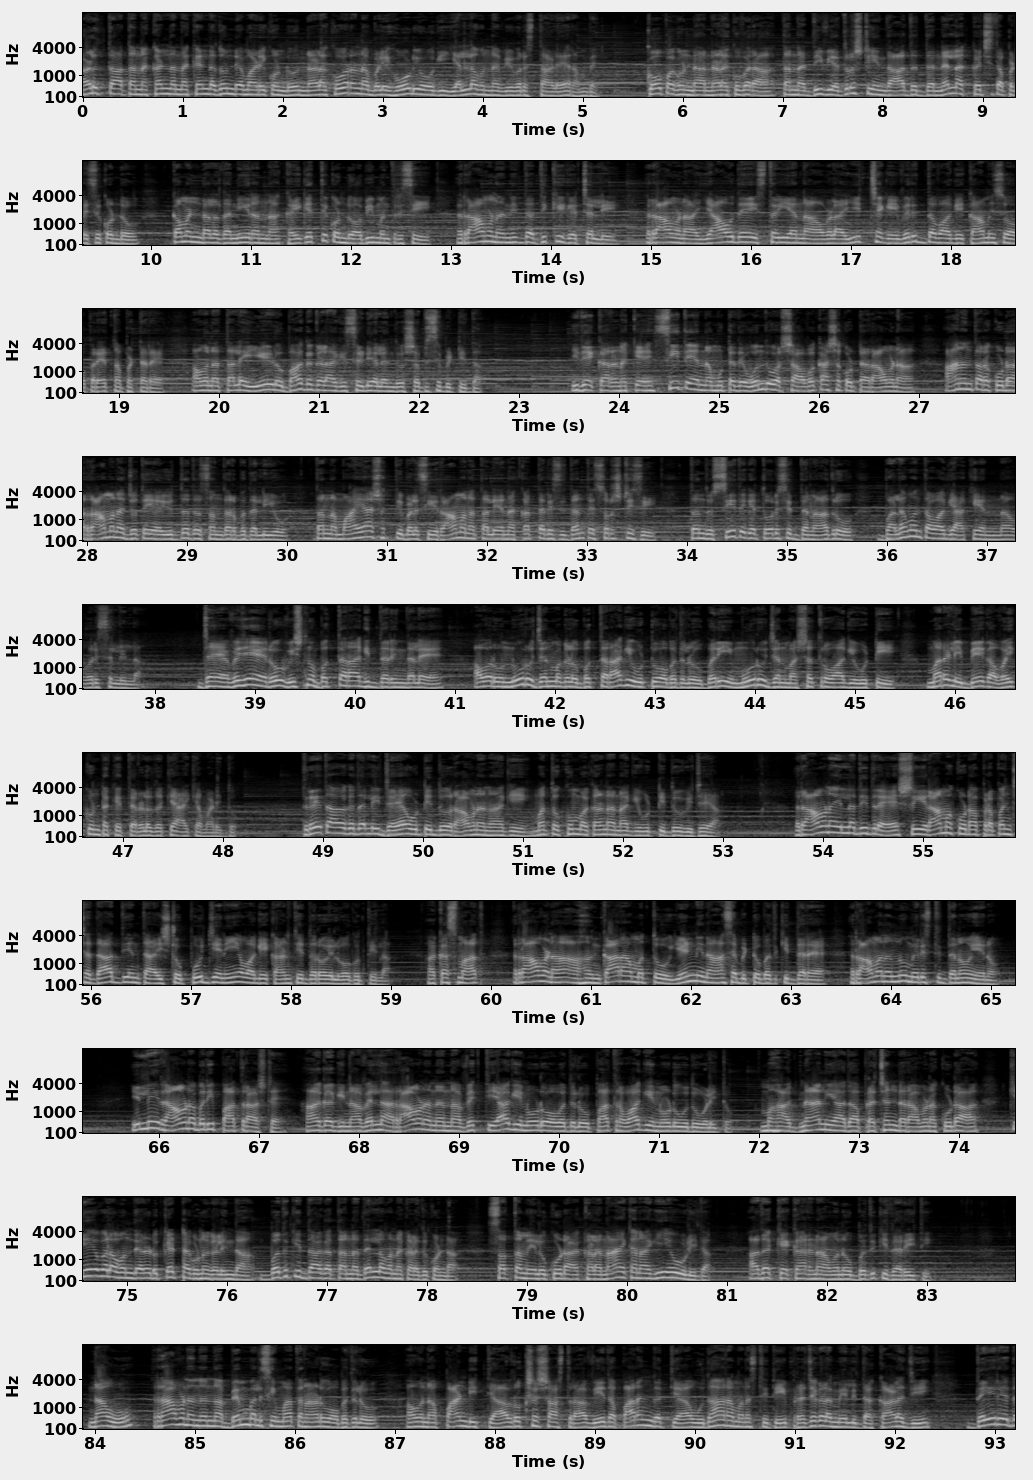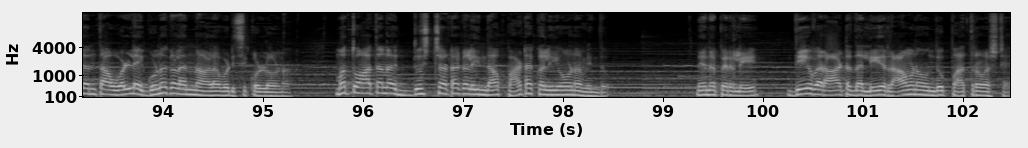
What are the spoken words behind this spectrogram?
ಅಳುತ್ತಾ ತನ್ನ ಕಣ್ಣನ್ನು ಕೆಂಡದುಂಡೆ ಮಾಡಿಕೊಂಡು ನಳಕುವರನ ಬಳಿ ಓಡಿ ಹೋಗಿ ಎಲ್ಲವನ್ನ ವಿವರಿಸ್ತಾಳೆ ರಂಬೆ. ಕೋಪಗೊಂಡ ನಳಕುವರ ತನ್ನ ದಿವ್ಯ ದೃಷ್ಟಿಯಿಂದ ಆದದ್ದನ್ನೆಲ್ಲ ಖಚಿತಪಡಿಸಿಕೊಂಡು ಕಮಂಡಲದ ನೀರನ್ನ ಕೈಗೆತ್ತಿಕೊಂಡು ಅಭಿಮಂತ್ರಿಸಿ ರಾವಣನಿದ್ದ ದಿಕ್ಕಿಗೆ ಚೆಲ್ಲಿ ರಾವಣ ಯಾವುದೇ ಸ್ತ್ರೀಯನ್ನ ಅವಳ ಇಚ್ಛೆಗೆ ವಿರುದ್ಧವಾಗಿ ಕಾಮಿಸುವ ಪ್ರಯತ್ನ ಪಟ್ಟರೆ ಅವನ ತಲೆ ಏಳು ಭಾಗಗಳಾಗಿ ಸಿಡಿಯಲೆಂದು ಶಪಿಸಿಬಿಟ್ಟಿದ್ದ. ಇದೇ ಕಾರಣಕ್ಕೆ ಸೀತೆಯನ್ನು ಮುಟ್ಟದೆ ಒಂದು ವರ್ಷ ಅವಕಾಶ ಕೊಟ್ಟ ರಾವಣ, ಆನಂತರ ಕೂಡ ರಾಮನ ಜೊತೆಯ ಯುದ್ಧದ ಸಂದರ್ಭದಲ್ಲಿಯೂ ತನ್ನ ಮಾಯಾಶಕ್ತಿ ಬಳಸಿ ರಾಮನ ತಲೆಯನ್ನು ಕತ್ತರಿಸಿದಂತೆ ಸೃಷ್ಟಿಸಿ ತಂದು ಸೀತೆಗೆ ತೋರಿಸಿದ್ದನಾದರೂ ಬಲವಂತವಾಗಿ ಆಕೆಯನ್ನು ವರಿಸಲಿಲ್ಲ. ಜಯ ವಿಜಯರು ವಿಷ್ಣು ಭಕ್ತರಾಗಿದ್ದರಿಂದಲೇ ಅವರು ನೂರು ಜನ್ಮಗಳು ಭಕ್ತರಾಗಿ ಹುಟ್ಟುವ ಬದಲು ಬರೀ ಮೂರು ಜನ್ಮ ಶತ್ರುವಾಗಿ ಹುಟ್ಟಿ ಮರಳಿ ಬೇಗ ವೈಕುಂಠಕ್ಕೆ ತೆರಳುವುದಕ್ಕೆ ಆಯ್ಕೆ ಮಾಡಿದ್ದು. ತ್ರೇತಾಯುಗದಲ್ಲಿ ಜಯ ಹುಟ್ಟಿದ್ದು ರಾವಣನಾಗಿ ಮತ್ತು ಕುಂಭಕರ್ಣನಾಗಿ ಹುಟ್ಟಿದ್ದು ವಿಜಯ. ರಾವಣ ಇಲ್ಲದಿದ್ರೆ ಶ್ರೀರಾಮ ಕೂಡ ಪ್ರಪಂಚದಾದ್ಯಂತ ಇಷ್ಟು ಪೂಜ್ಯನೀಯವಾಗಿ ಕಾಣ್ತಿದ್ದರೋ ಇಲ್ವೋ ಗೊತ್ತಿಲ್ಲ. ಅಕಸ್ಮಾತ್ ರಾವಣ ಅಹಂಕಾರ ಮತ್ತು ಹೆಣ್ಣಿನ ಆಸೆ ಬಿಟ್ಟು ಬದುಕಿದ್ದರೆ ರಾಮನನ್ನೂ ಮೆರೆಸ್ತಿದ್ದನೋ ಏನೋ. ಇಲ್ಲಿ ರಾವಣ ಬರೀ ಪಾತ್ರ ಅಷ್ಟೇ. ಹಾಗಾಗಿ ನಾವೆಲ್ಲ ರಾವಣನನ್ನ ವ್ಯಕ್ತಿಯಾಗಿ ನೋಡುವ ಬದಲು ಪಾತ್ರವಾಗಿ ನೋಡುವುದು ಒಳಿತು. ಮಹಾಜ್ಞಾನಿಯಾದ ಪ್ರಚಂಡ ರಾವಣ ಕೂಡ ಕೇವಲ ಒಂದೆರಡು ಕೆಟ್ಟ ಗುಣಗಳಿಂದ ಬದುಕಿದ್ದಾಗ ತನ್ನದೆಲ್ಲವನ್ನ ಕಳೆದುಕೊಂಡ. ಸತ್ತ ಮೇಲೂ ಕೂಡ ಕಳನಾಯಕನಾಗಿಯೇ ಉಳಿದ. ಅದಕ್ಕೆ ಕಾರಣ ಅವನು ಬದುಕಿದ ರೀತಿ. ನಾವು ರಾವಣನನ್ನು ಬೆಂಬಲಿಸಿ ಮಾತನಾಡುವ ಬದಲು ಅವನ ಪಾಂಡಿತ್ಯ, ವೃಕ್ಷಶಾಸ್ತ್ರ, ವೇದ ಪಾರಂಗತ್ಯ, ಉದಾರ ಮನಸ್ಥಿತಿ, ಪ್ರಜೆಗಳ ಮೇಲಿದ್ದ ಕಾಳಜಿ, ಧೈರ್ಯದಂಥ ಒಳ್ಳೆ ಗುಣಗಳನ್ನು ಅಳವಡಿಸಿಕೊಳ್ಳೋಣ ಮತ್ತು ಆತನ ದುಶ್ಚಟಗಳಿಂದ ಪಾಠ ಕಲಿಯೋಣವೆಂದು. ನೆನಪಿರಲಿ, ದೇವರ ಆಟದಲ್ಲಿ ರಾವಣ ಒಂದು ಪಾತ್ರವಷ್ಟೇ.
